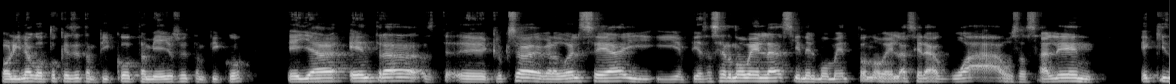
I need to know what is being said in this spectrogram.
Paulina Goto, que es de Tampico, también yo soy de Tampico, ella entra, eh, creo que se graduó del CEA y, empieza a hacer novelas y en el momento novelas era wow, o sea, salen X,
